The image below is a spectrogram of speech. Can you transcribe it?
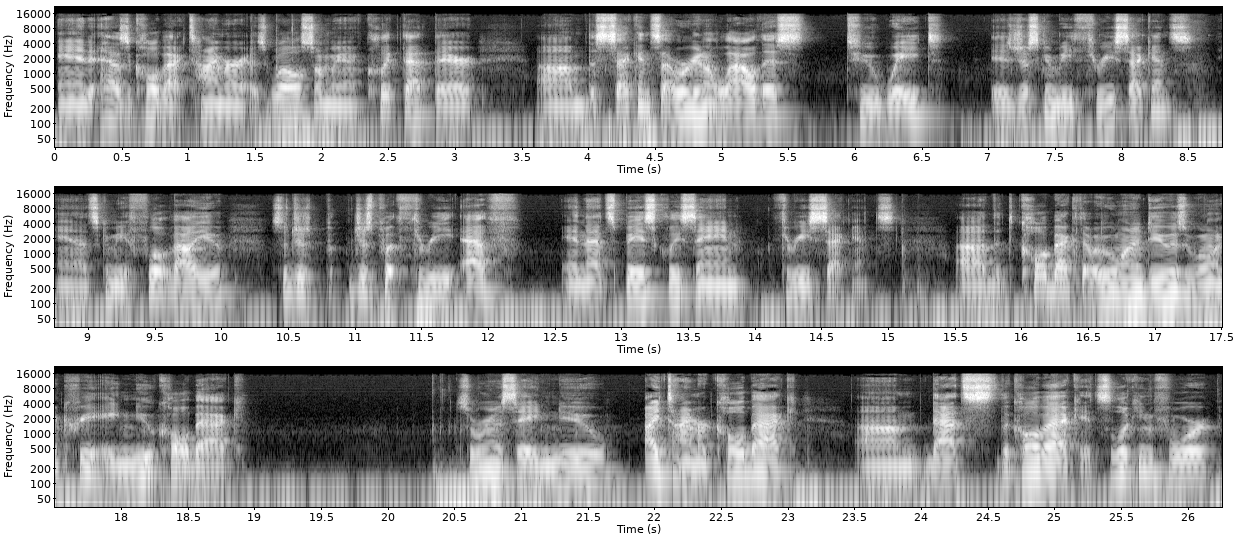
and it has a callback timer as well. So I'm going to click that there. Um, the seconds that we're going to allow this to wait is just going to be three seconds, and it's going to be a float value. So just just put 3f, and that's basically saying three seconds. Uh, the callback that we want to do is we want to create a new callback. So we're going to say new iTimer callback. Um, that's the callback it's looking for.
